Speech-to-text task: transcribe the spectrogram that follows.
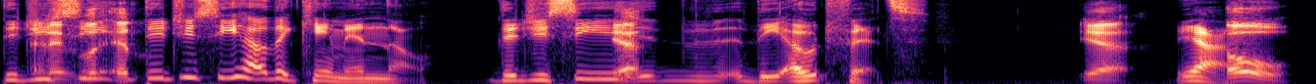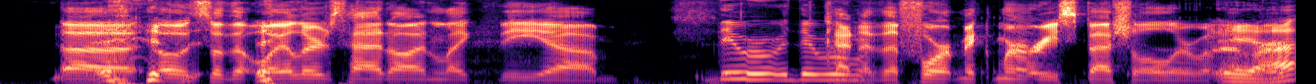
did you it- see? it- did you see how they came in though? Did you see Yeah. the, the outfits? yeah. Yeah. Oh, uh, oh. So the Oilers had on like the um, they were they were kind of the Fort McMurray special or whatever. yeah,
